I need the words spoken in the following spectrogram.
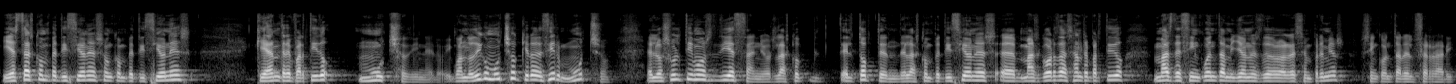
Y estas competiciones son competiciones que han repartido mucho dinero. Y cuando digo mucho, quiero decir mucho. En los últimos 10 años, el top 10 de las competiciones eh, más gordas han repartido más de 50 millones de dólares en premios, sin contar el Ferrari.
